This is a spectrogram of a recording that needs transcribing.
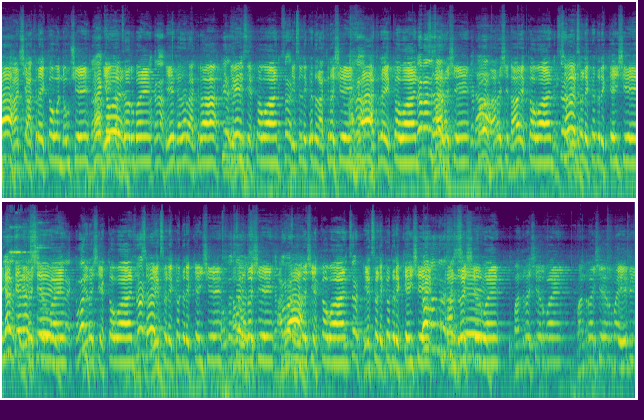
आठशे अकरा एकावन्न नऊशे. एक हजार रुपये. एक हजार अकरा एकवीस. एकावन्न एकसष्ट. एकाहत्तर अकराशे अकरा. एकावन्न बाराशे. बाराशे दहा एकावन्न एकसष्ट. एकाहत्तर एक्क्याऐंशी तेराशे. रुपये एकावन्न. तेराशे एकावन्न एकसष्ट. एकाहत्तर एक्क्याऐंशी चौदाशे. चौदाशे एकावन्न. एकसष्ट. एकाहत्तर एक्क्याऐंशी. पंधराशे रुपये पंधराशे रुपये पंधराशे रुपये हे बी.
